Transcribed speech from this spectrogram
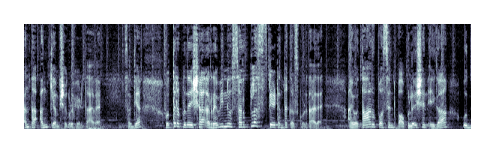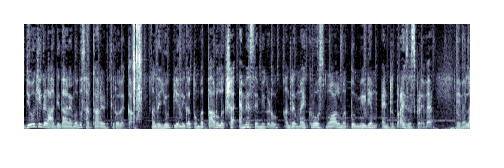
ಅಂತ ಅಂಕಿಅಂಶಗಳು ಹೇಳ್ತಾ ಇವೆ. ಸದ್ಯ ಉತ್ತರ ಪ್ರದೇಶ ರೆವಿನ್ಯೂ ಸರ್ಪ್ಲಸ್ ಸ್ಟೇಟ್ ಅಂತ ಕರೆಸ್ಕೊಳ್ತಾ ಇದೆ. ಐವತ್ತಾರು ಪರ್ಸೆಂಟ್ ಪಾಪ್ಯುಲೇಷನ್ ಈಗ ಉದ್ಯೋಗಿಗಳಾಗಿದ್ದಾರೆ ಅನ್ನೋದು ಸರ್ಕಾರ ಇಡ್ತಿರೋ ಲೆಕ್ಕ ಅಂದರೆ ಯು ಪಿ ಈಗ ತೊಂಬತ್ತಾರು ಲಕ್ಷ ಎಂ ಎಸ್ ಎಂ ಇಗಳು ಅಂದರೆ ಮೈಕ್ರೋ ಸ್ಮಾಲ್ ಮತ್ತು ಮೀಡಿಯಂ ಎಂಟರ್ಪ್ರೈಸಸ್ಗಳಿವೆ ಇವೆಲ್ಲ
